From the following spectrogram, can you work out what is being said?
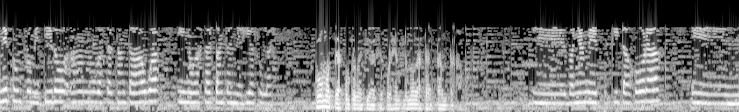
Me he comprometido a no gastar tanta agua y no gastar tanta energía solar. ¿Cómo te has comprometido a hacer, por ejemplo, no gastar tanta agua? Eh, bañarme poquitas horas, eh,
